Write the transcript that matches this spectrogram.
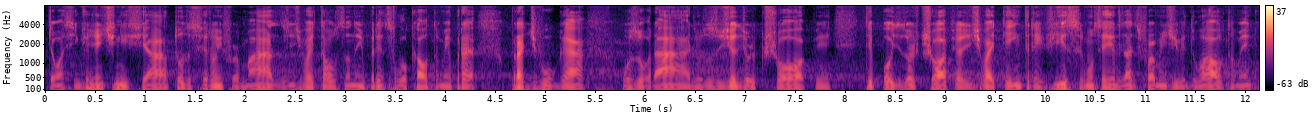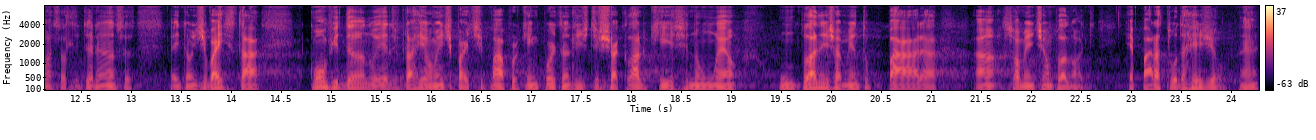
Então, assim que a gente iniciar, todos serão informados. A gente vai estar usando a imprensa local também para divulgar os horários, os dias de workshop. Depois dos workshops, a gente vai ter entrevistas vão ser realizadas de forma individual também com essas lideranças. Então, a gente vai estar convidando eles para realmente participar, porque é importante a gente deixar claro que esse não é um planejamento para a, somente a Ampla Norte é para toda a região. Né?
